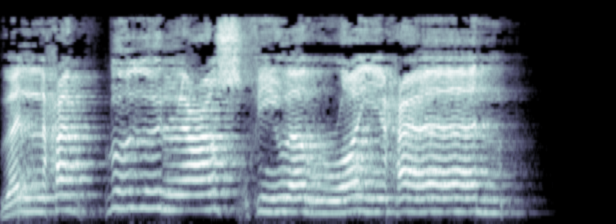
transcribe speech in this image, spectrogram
والحب ذو العصف والريحان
